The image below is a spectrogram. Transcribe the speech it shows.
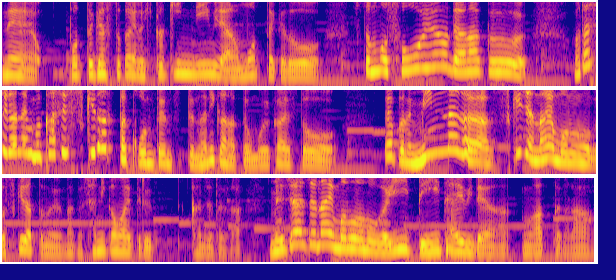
ねポッドキャスト界のヒカキンにみたいな思ったけどちょっともうそういうのではなく私がね昔好きだったコンテンツって何かなって思い返すとやっぱねみんなが好きじゃないものの方が好きだったのよ。なんか車に構えてる感じだったから。メジャーじゃないものの方がいいって言いたいみたいなのがあったから。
